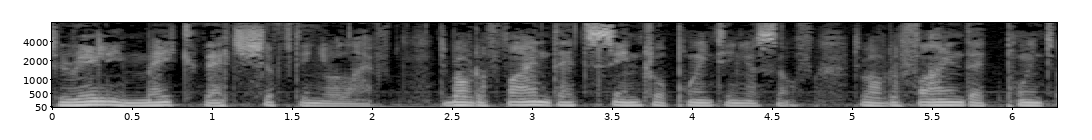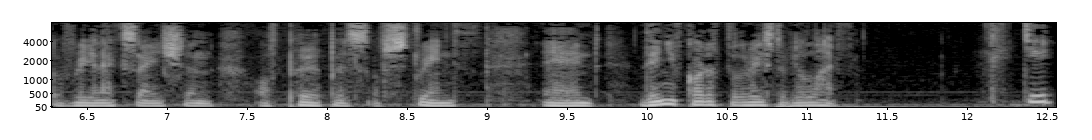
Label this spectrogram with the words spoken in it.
to really make that shift in your life to be able to find that central point in yourself, to be able to find that point of relaxation, of purpose, of strength, and then you've got it for the rest of your life. Do you,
